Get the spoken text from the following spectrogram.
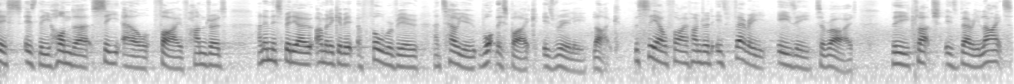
This is the Honda CL500 and in this video I'm going to give it a full review and tell you what this bike is really like. The CL500 is very easy to ride. The clutch is very light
